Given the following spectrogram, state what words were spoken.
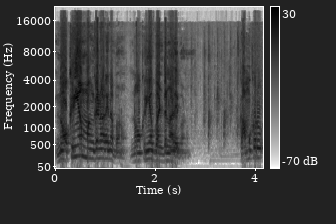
ਨੌਕਰੀਆਂ ਮੰਗਣ ਵਾਲੇ ਨਾ ਬਣੋ, ਨੌਕਰੀਆਂ ਵੰਡਣ ਵਾਲੇ ਬਣੋ। ਕੰਮ ਕਰੋ,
